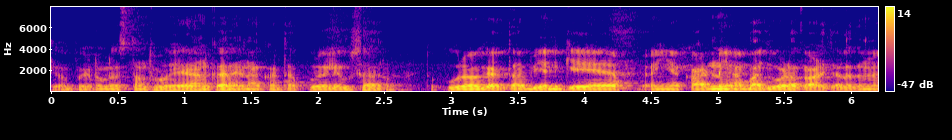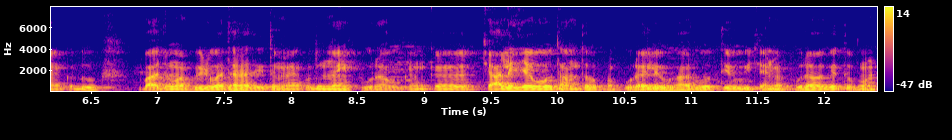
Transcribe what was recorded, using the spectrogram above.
કે પેટ્રોલ રસ્તામાં થોડું હેરાન કરે, એના કરતાં પૂરા લેવું સારું. તો પૂરા ગયા હતા બેન કે અહીંયા કાર્ડ નહીં, આ બાજુવાળા કાર્ડ ચાલે. તો મેં કીધું બાજુમાં ભીડ વધારે હતી, તો મેં કીધું નહીં પૂરાવું. કેમ કે ચાલી જવું હતું આમ તો, પણ પૂરા લેવું સારું હતું એવું વિચાર મેં પુરાવા ગયો તો પણ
